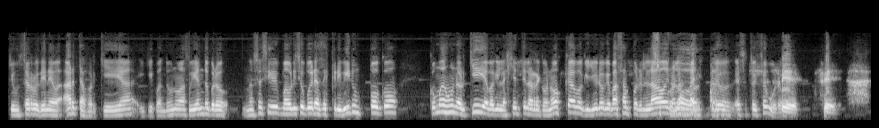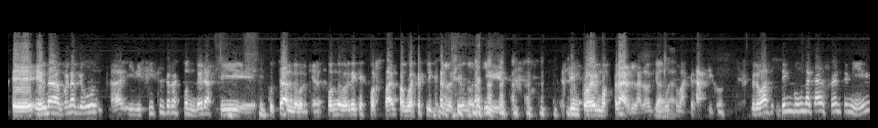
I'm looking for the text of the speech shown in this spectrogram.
que es un cerro que tiene hartas orquídeas y que cuando uno va subiendo, pero no sé si Mauricio pudieras describir un poco cómo es una orquídea para que la gente la reconozca, porque yo creo que pasan por el lado y no la ven. Yo eso estoy seguro. Sí, sí. Eh, es una buena pregunta y difícil de responder así, eh, escuchando, porque en el fondo hay que esforzar para poder explicar lo que es una orquídea, sin poder mostrarla, ¿no? que es mucho más gráfico. Pero tengo una acá frente a mí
